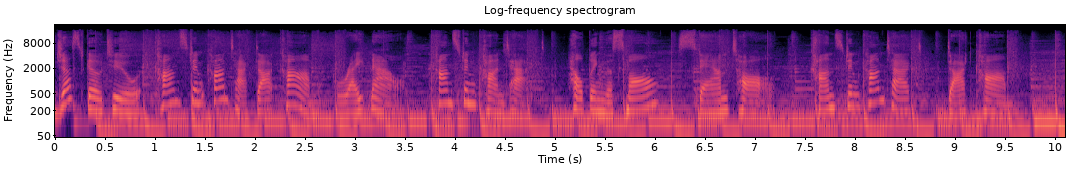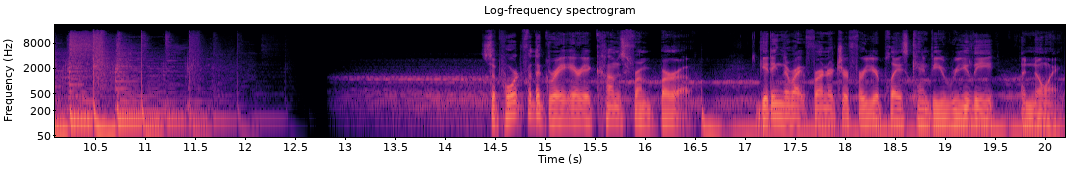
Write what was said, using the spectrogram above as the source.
Just go to constantcontact.com right now. Constant Contact, helping the small stand tall. ConstantContact.com. Support for the gray area comes from Burrow. Getting the right furniture for your place can be really annoying.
